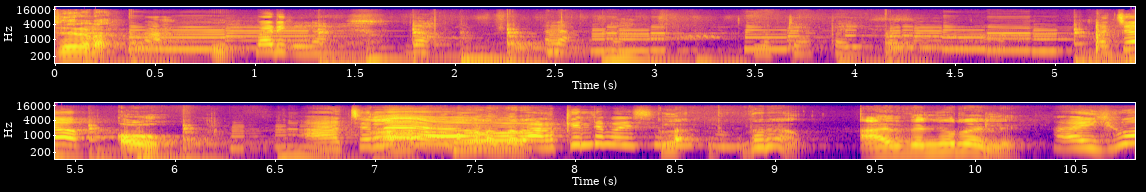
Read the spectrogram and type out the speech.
ശരിടാ അച്ഛോ ഓ. അച്ഛന്റെ വർക്കിന്റെ പൈസ ആയിരത്തി അഞ്ഞൂറ് രൂപയല്ലേ അയ്യോ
